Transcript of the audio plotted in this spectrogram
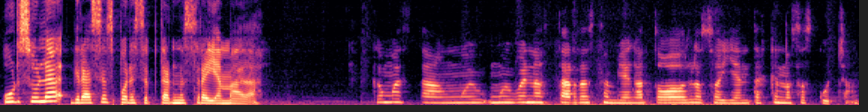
Úrsula, gracias por aceptar nuestra llamada. ¿Cómo están? Muy, muy buenas tardes también a todos los oyentes que nos escuchan.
